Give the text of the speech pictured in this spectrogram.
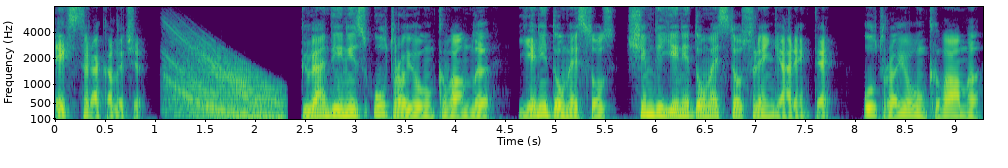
ekstra kalıcı. Güvendiğiniz ultra yoğun kıvamlı yeni Domestos şimdi yeni Domestos rengarenkte. Ultra yoğun kıvamı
